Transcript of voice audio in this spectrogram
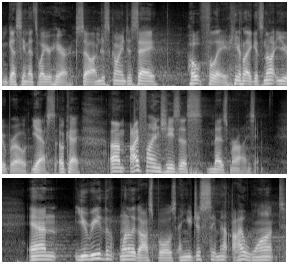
I'm guessing that's why you're here. So I'm just going to say, hopefully. You're like, it's not you, bro. Yes, okay. Um, I find Jesus mesmerizing. And you read the, one of the Gospels and you just say, man, I want,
